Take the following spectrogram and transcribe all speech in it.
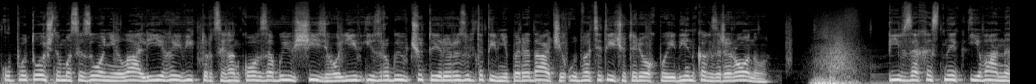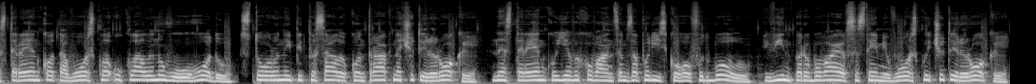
У поточному сезоні Ла Ліги Віктор Циганков забив 6 голів і зробив 4 результативні передачі у 24 поєдинках з Жерону. Півзахисник Іван Нестеренко та Ворскла уклали нову угоду. Сторони підписали контракт на 4 роки. Нестеренко є вихованцем запорізького футболу. Він перебуває в системі Ворскли 4 роки.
